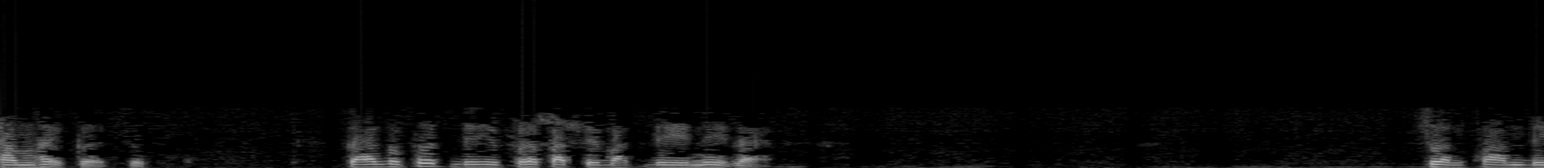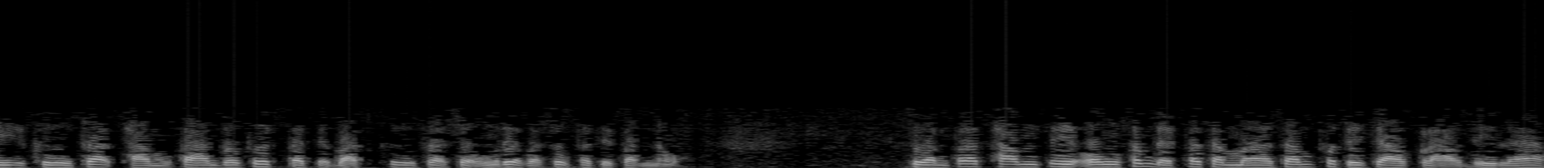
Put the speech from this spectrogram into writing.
ทำให้เกิดสุข การประพฤติดีประปฏิบัติดีนี่แหละ ส่วนความดีคือพระธรรมการประพฤติปฏิบัติคือพระสงฆ์เรียกว่าสุปฏิปันโนส่วนพระธรรมที่องค์สมเด็จพระสัมมาสัมพุทธเจ้ากล่าวดีแล้ว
